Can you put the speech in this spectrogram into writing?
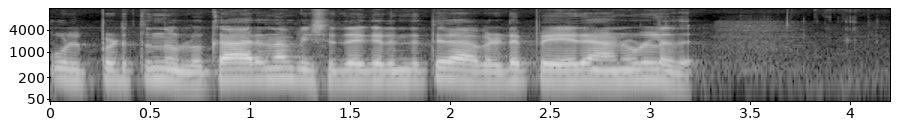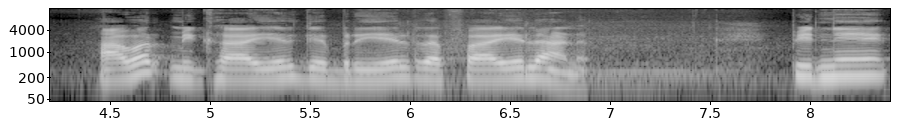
ഉൾപ്പെടുത്തുന്നുള്ളൂ. കാരണം വിശുദ്ധ ഗ്രന്ഥത്തിൽ അവരുടെ പേരാണുള്ളത്. അവർ മിഖായേൽ ഗബ്രിയേൽ റഫായേലാണ് പിന്നെ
